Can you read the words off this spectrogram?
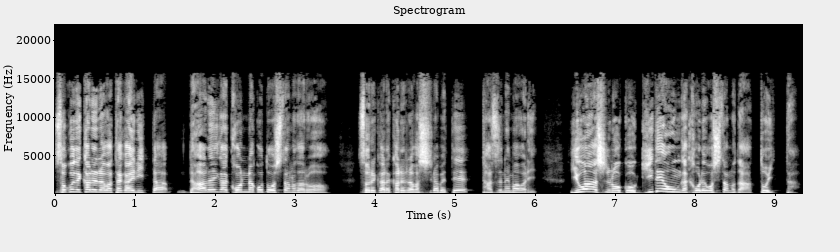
そこで彼らは互いに言った。誰がこんなことをしたのだろう。それから彼らは調べて尋ね回り、ヨアシュの子ギデオンがこれをしたのだと言った。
